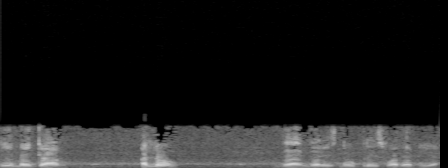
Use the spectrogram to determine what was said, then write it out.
they may come alone then there is no place for them here.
